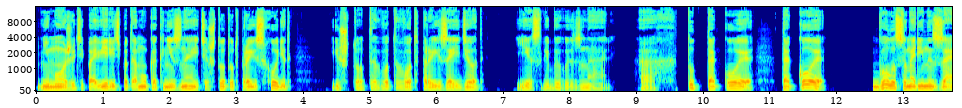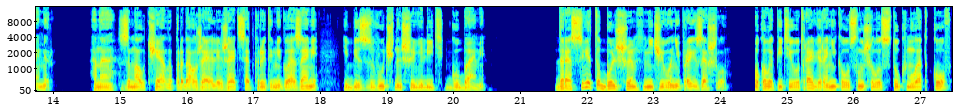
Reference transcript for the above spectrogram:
«Не можете поверить, потому как не знаете, что тут происходит, и что-то вот-вот произойдет, если бы вы знали. Ах, тут такое, такое...» Голос Анарины замер. Она замолчала, продолжая лежать с открытыми глазами и беззвучно шевелить губами. До рассвета больше ничего не произошло. Около пяти утра Вероника услышала стук молотков,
